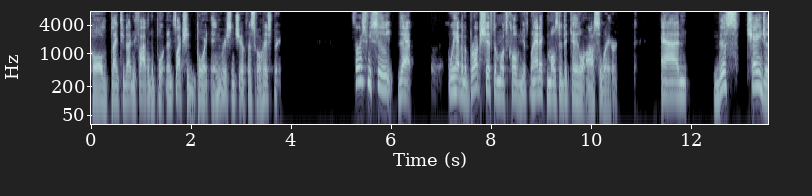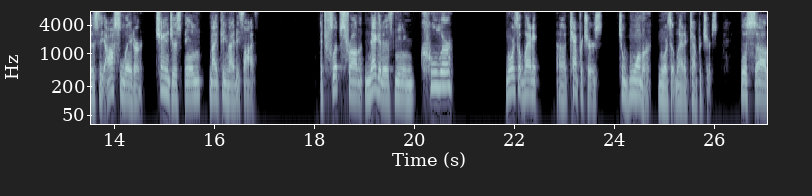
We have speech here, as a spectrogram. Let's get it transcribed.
called 1995, an important inflection point in recent geophysical history. First, we see that we have an abrupt shift in what's called the Atlantic multidecadal oscillator. And this changes, the oscillator changes in 1995. It flips from negative, meaning cooler North Atlantic uh, temperatures, to warmer North Atlantic temperatures. This uh,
